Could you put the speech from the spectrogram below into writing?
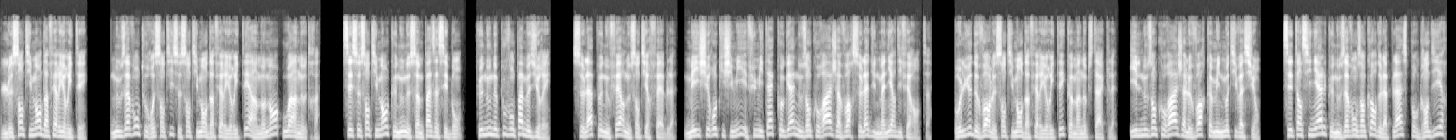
Le sentiment d'infériorité. Nous avons tous ressenti ce sentiment d'infériorité à un moment ou à un autre. C'est ce sentiment que nous ne sommes pas assez bons, que nous ne pouvons pas mesurer. Cela peut nous faire nous sentir faibles, mais Ichiro Kishimi et Fumita Koga nous encouragent à voir cela d'une manière différente. Au lieu de voir le sentiment d'infériorité comme un obstacle, ils nous encouragent à le voir comme une motivation. C'est un signal que nous avons encore de la place pour grandir,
